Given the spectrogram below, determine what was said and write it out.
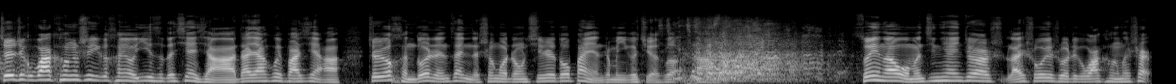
就是这个挖坑是一个很有意思的现象啊，大家会发现啊，就是有很多人在你的生活中其实都扮演这么一个角色啊。所以呢，我们今天就要来说一说这个挖坑的事儿。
